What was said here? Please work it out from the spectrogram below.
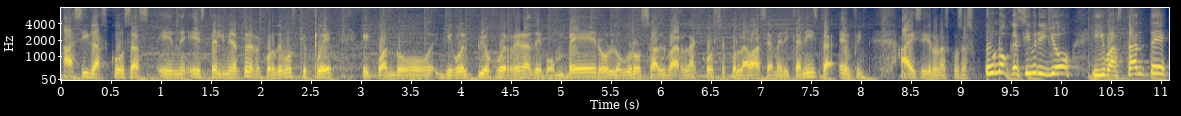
Así las cosas en esta eliminatoria. Recordemos que fue eh, cuando llegó el Piojo Herrera de bombero, logró salvar la cosa con la base americanista, en fin, ahí se dieron las cosas. Uno que sí brilló y bastante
